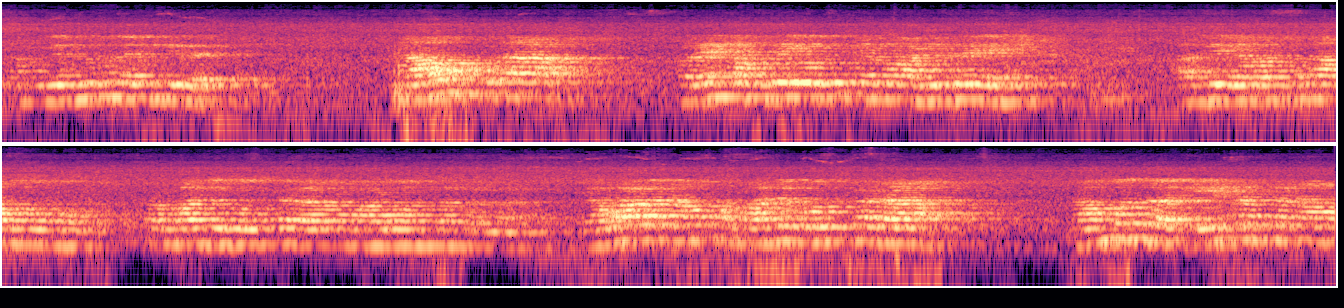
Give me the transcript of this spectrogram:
ನಮಗೆಲ್ಲರೂ ನೆನಪಿದೆ. ನಾವು ಕೂಡ ಬರೀ ನಮ್ಮದೇ ಯೋಚನೆ ಮಾಡಿದರೆ ಅದೇ ಯಾವತ್ತು ನಾವು ಸಮಾಜಕ್ಕೋಸ್ಕರ ಮಾಡುವಂಥದ್ದಲ್ಲ ಯಾವಾಗ ನಾವು ಸಮಾಜಕ್ಕೋಸ್ಕರ ನಮ್ಮನ್ನ ಏನಂತ ನಾವು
